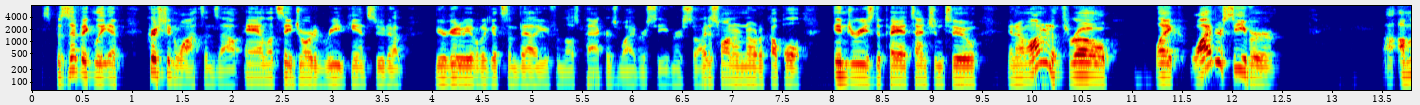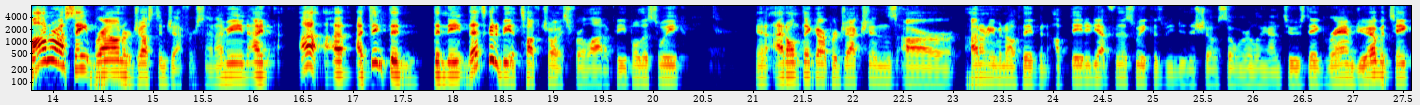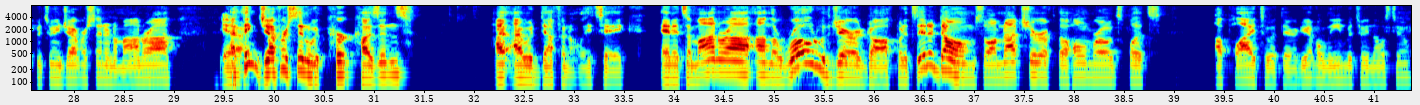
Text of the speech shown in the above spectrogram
specifically if Christian Watson's out and let's say Jayden Reed can't suit up you're going to be able to get some value from those Packers wide receivers. So I just want to note a couple injuries to pay attention to. And I wanted to throw like wide receiver uh, Amon-Ra St. Brown or Justin Jefferson. I mean, I I I think that the name that's going to be a tough choice for a lot of people this week. And I don't think our projections are, I don't even know if they've been updated yet for this week because we do the show so early on Tuesday. Graham, do you have a take between Jefferson and Amon Ra? Yeah. I think Jefferson with Kirk Cousins, I, I would definitely take and it's Amon Ra on the road with Jared Goff, but it's in a dome, so I'm not sure if the home road splits apply to it there. Do you have a lean between those two?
